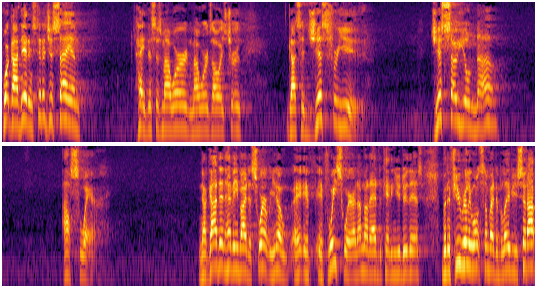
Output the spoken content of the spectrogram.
what God did, instead of just saying, hey, this is my word and my word's always true, God said, just for you, just so you'll know, I'll swear. Now God didn't have anybody to swear. You know, if, if we swear, and I'm not advocating you do this, but if you really want somebody to believe you, you said, I,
